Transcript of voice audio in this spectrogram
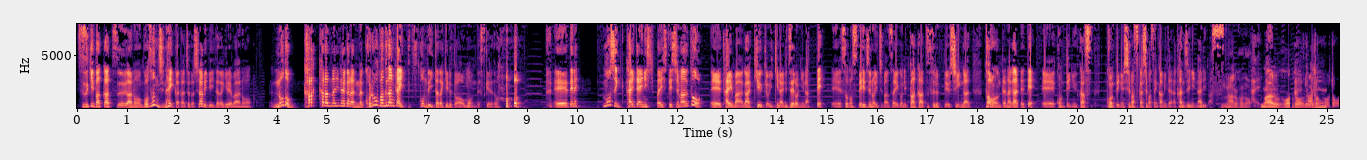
鈴木爆発、あの、ご存知ない方、ちょっと調べていただければ、あの、喉カラッカラになりながら、なこれを爆弾かいって突っ込んでいただけるとは思うんですけれども。えーでね、もし解体に失敗してしまうと、えータイマーが急遽いきなりゼロになって、えーそのステージの一番最後に爆発するっていうシーンがドーンって流れて、えーコンティニューかす、コンティニューしますかしませんかみたいな感じになります。なるほど。はい。なるほど、ね。なるほど。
